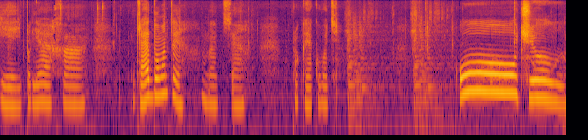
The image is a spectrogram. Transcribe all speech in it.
Окей, бляха. Треба думати на це. Прокекувати. О, чил.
